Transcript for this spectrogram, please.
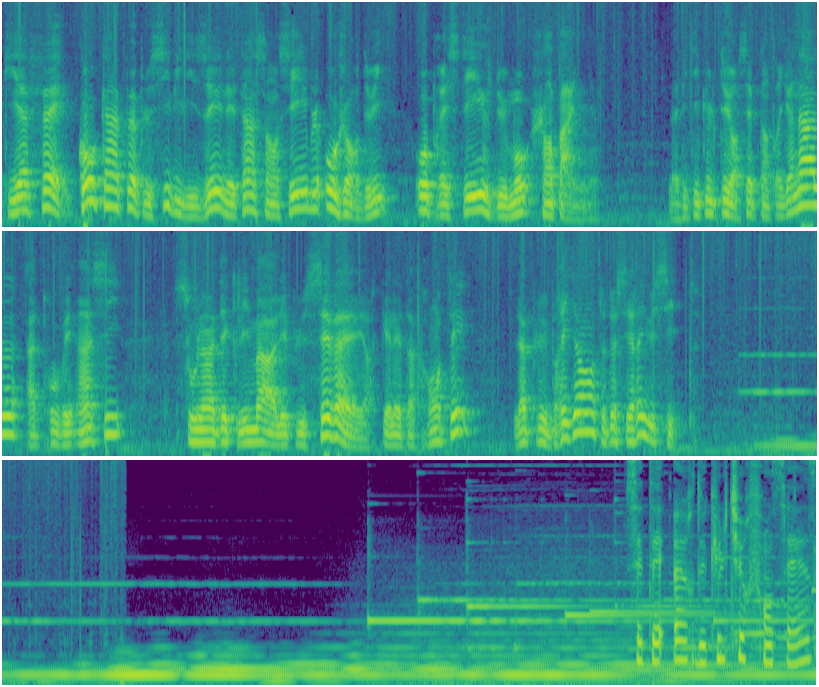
qui a fait qu'aucun peuple civilisé n'est insensible aujourd'hui au prestige du mot champagne. La viticulture septentrionale a trouvé ainsi, sous l'un des climats les plus sévères qu'elle ait affronté, la plus brillante de ses réussites. C'était Heure de culture française,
